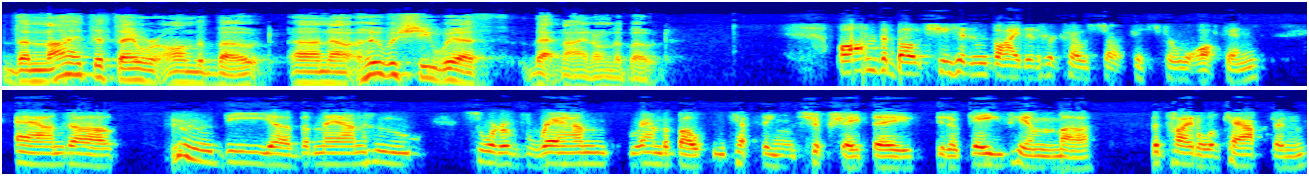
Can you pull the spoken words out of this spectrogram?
the night that they were on the boat. Uh, now, who was she with that night on the boat? on the boat, she had invited her co-star Christopher Walken, and uh, the uh, the man who sort of ran ran the boat and kept things shipshape. They you know gave him uh, the title of captain,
